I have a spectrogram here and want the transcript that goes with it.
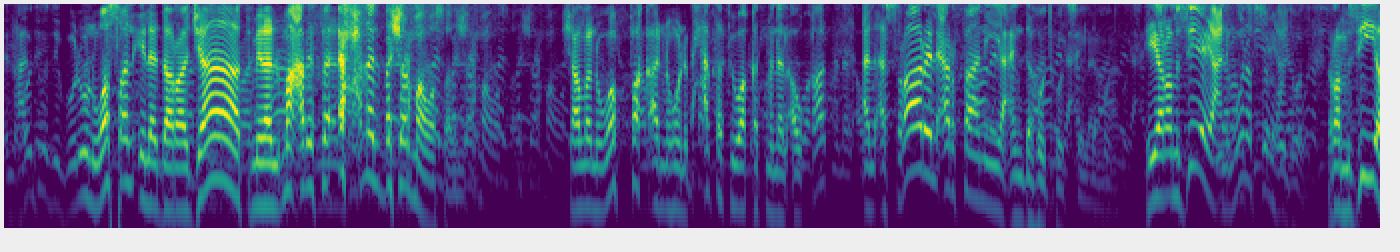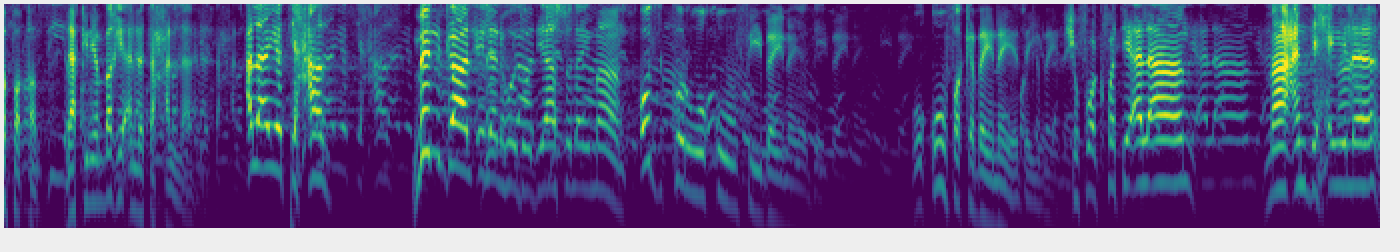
الهدهد يقولون وصل إلى درجات من المعرفة إحنا البشر ما وصلنا. إن شاء الله نوفق انه نبحث في وقت من الأوقات. الأسرار العرفانية عند هدهد سليمان. هي رمزية يعني مو نفس الهدهد. رمزية فقط لكن ينبغي أن نتحلى بها. على أي حال من قال إلى الهدهد يا سليمان؟ اذكر وقوفي بين يديك وقوفك بين يدي الله. شوف وقفتي الآن. ما عندي حيلة.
